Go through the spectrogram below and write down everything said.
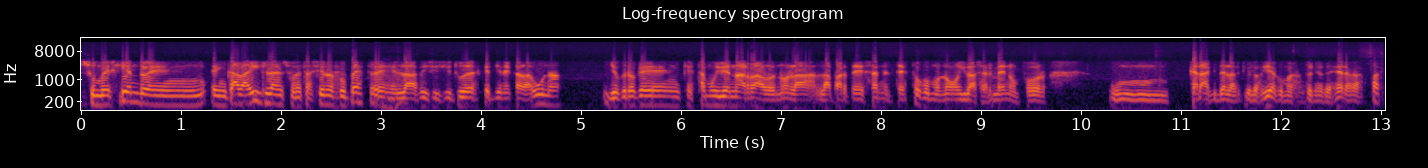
sumergiendo en, en cada isla, en sus estaciones rupestres, en las vicisitudes que tiene cada una. Yo creo que, que está muy bien narrado, ¿no? La, la parte esa en el texto, como no iba a ser menos por un crack de la arqueología como es Antonio Tejera Gaspar.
